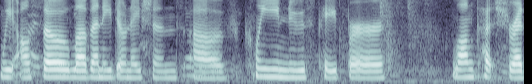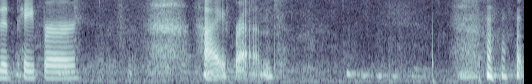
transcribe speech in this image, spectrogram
We also love any donations of clean newspaper, long cut shredded paper. Hi, friend.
